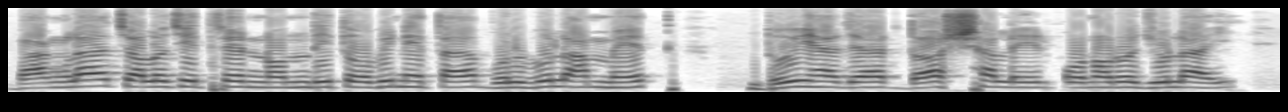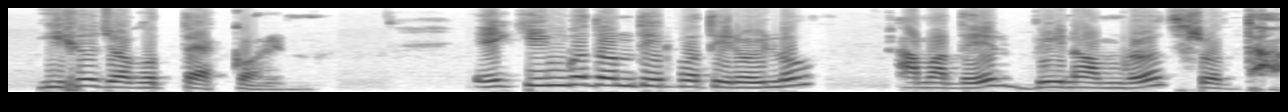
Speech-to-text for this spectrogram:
বাংলা চলচ্চিত্রের নন্দিত অভিনেতা বুলবুল আহমেদ দুই হাজার দশ সালের পনেরো জুলাই ইহজগৎ ত্যাগ করেন। এই কিংবদন্তির প্রতি রইল আমাদের বিনম্র শ্রদ্ধা।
